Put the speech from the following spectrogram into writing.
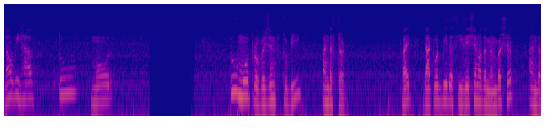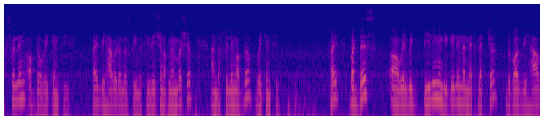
Now we have two more two more provisions to be understood right that would be the cessation of the membership and the filling of the vacancies right? We have it on the screen the cessation of membership and the filling of the vacancy right? But this uh, we'll be dealing in detail in the next lecture because we have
